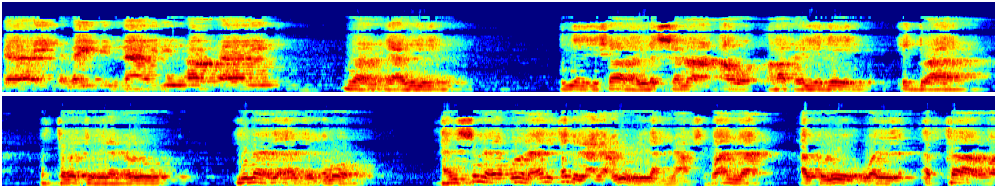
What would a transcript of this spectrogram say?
داعي كبيت الله ذي الأركان نعم يعني إن الإشارة إلى السماء أو رفع اليدين في الدعاء والتوجه إلى العلو لماذا هذه الأمور؟ أهل السنة يقولون هذه تدل على علو الله العرش وأن القلوب والأفكار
